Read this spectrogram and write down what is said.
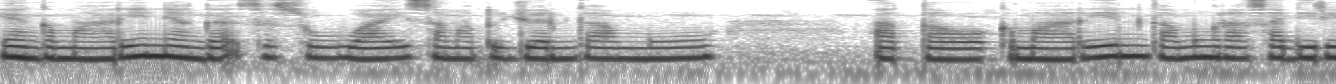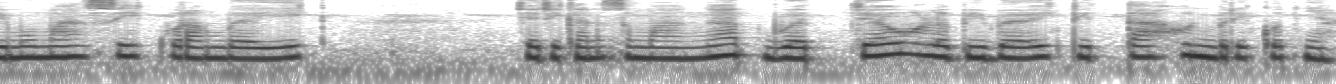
Yang kemarin yang gak sesuai sama tujuan kamu, atau kemarin kamu ngerasa dirimu masih kurang baik, jadikan semangat buat jauh lebih baik di tahun berikutnya.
